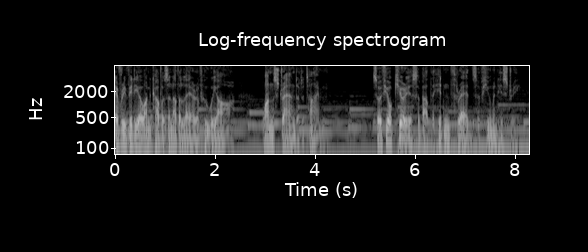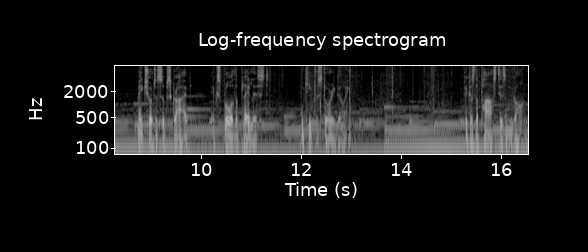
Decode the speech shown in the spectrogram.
Every video uncovers another layer of who we are, one strand at a time. So if you're curious about the hidden threads of human history, make sure to subscribe, explore the playlist, and keep the story going. Because the past isn't gone,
